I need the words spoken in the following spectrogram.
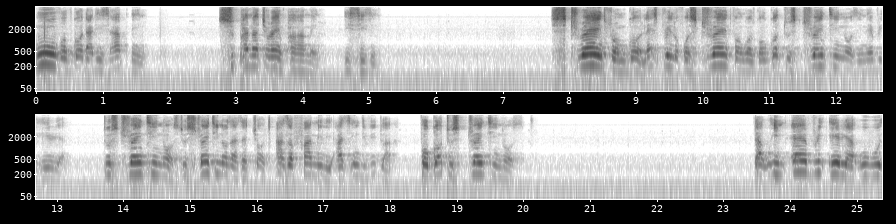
move of God that is happening. Supernatural empowerment this season. Strength from God. Let's pray for strength from God. God to strengthen us in every area. To strengthen us. To strengthen us as a church, as a family, as individual. For God to strengthen us. That in every area we will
